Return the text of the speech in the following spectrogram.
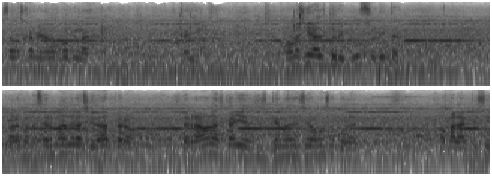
Estamos caminando por la calle. Vamos a ir al Turibús ahorita para conocer más de la ciudad, pero cerraron las calles, es que no sé si vamos a poder. Ojalá que sí.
